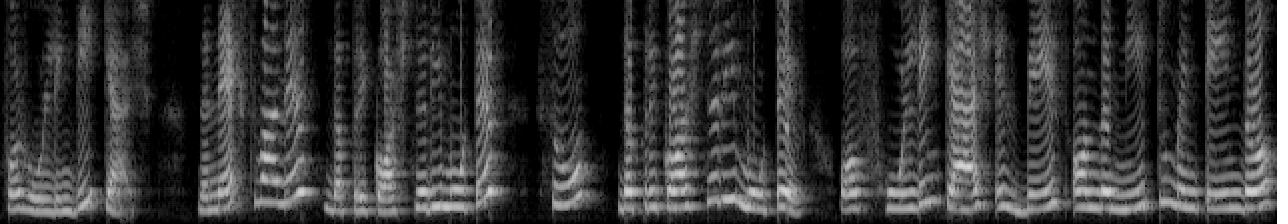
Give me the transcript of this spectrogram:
for holding the cash. The next one is the precautionary motive. So the precautionary motive of holding cash is based on the need to maintain the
